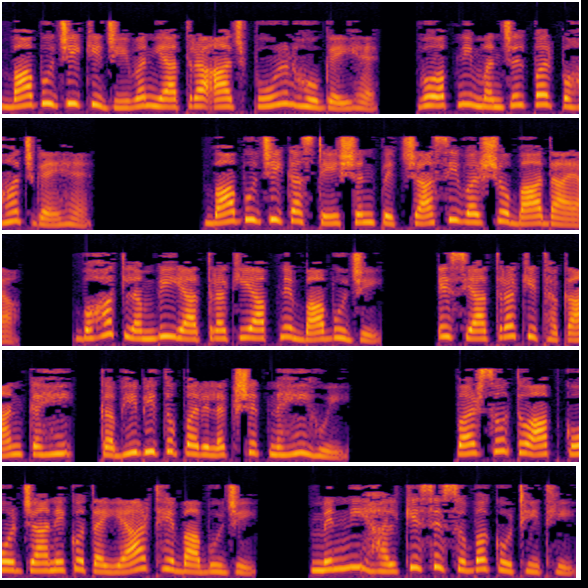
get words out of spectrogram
बाबूजी की जीवन यात्रा आज पूर्ण हो गई है, वो अपनी मंजिल पर पहुँच गए हैं। बाबूजी का स्टेशन पिचासी वर्षों बाद आया। बहुत लंबी यात्रा की आपने बाबूजी। इस यात्रा की थकान कहीं कभी भी तो परिलक्षित नहीं हुई। परसों तो आप कोर्ट जाने को तैयार थे, बाबूजी। मिन्नी हल्के से सुबह उठी थी।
